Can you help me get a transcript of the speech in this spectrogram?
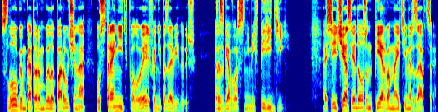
Слугам, которым было поручено устранить полуэльфа, не позавидуешь. Разговор с ними впереди. А сейчас я должен первым найти мерзавца,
